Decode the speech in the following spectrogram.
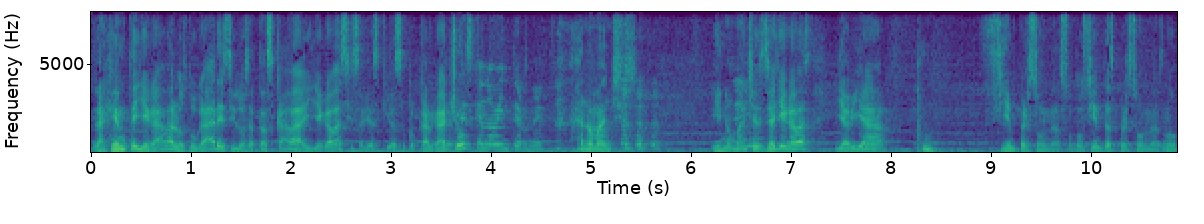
La gente llegaba a los lugares y los atascaba. Y llegabas y sabías que ibas a tocar gacho. Es que no había internet. Ah, no manches. Y no manches, ya llegabas y había pum, 100 personas o 200 personas, ¿no?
